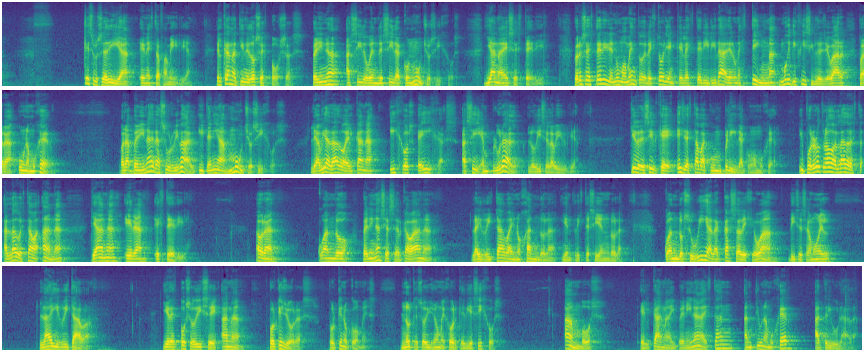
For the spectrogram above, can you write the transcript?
¿Qué sucedía en esta familia? El Cana tiene dos esposas. Periná ha sido bendecida con muchos hijos y Ana es estéril. Pero es estéril en un momento de la historia en que la esterilidad era un estigma muy difícil de llevar para una mujer. Ahora, Periná era su rival y tenía muchos hijos. Le había dado a Elcana hijos e hijas. Así, en plural lo dice la Biblia. Quiere decir que ella estaba cumplida como mujer. Y por el otro lado, al lado, al lado estaba Ana, que Ana era estéril. Ahora, cuando Peniná se acercaba a Ana, la irritaba enojándola y entristeciéndola. Cuando subía a la casa de Jehová, dice Samuel, la irritaba. Y el esposo dice, Ana, ¿por qué lloras? ¿Por qué no comes? ¿No te soy yo mejor que diez hijos? Ambos, el Cana y Peniná, están ante una mujer atribulada.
